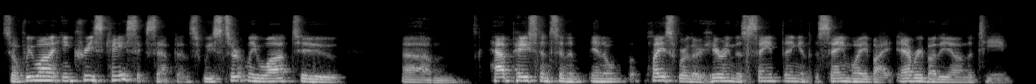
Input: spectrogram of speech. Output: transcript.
So if we want to increase case acceptance, we certainly want to um, have patients in a, in a place where they're hearing the same thing in the same way by everybody on the team.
